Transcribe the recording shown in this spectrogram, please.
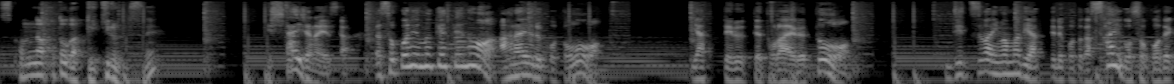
そんなことができるんですね。したいじゃないですか。かそこに向けてのあらゆることをやってるって捉えると、実は今までやってることが最後そこで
